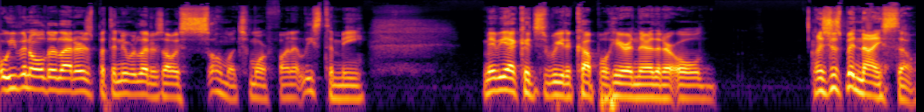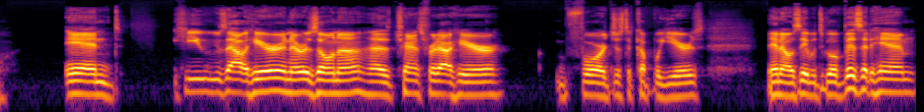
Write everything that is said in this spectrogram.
or even older letters, but the newer letters always so much more fun, at least to me. Maybe I could just read a couple here and there that are old. It's just been nice though. And he was out here in Arizona, has transferred out here for just a couple years. And I was able to go visit him.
